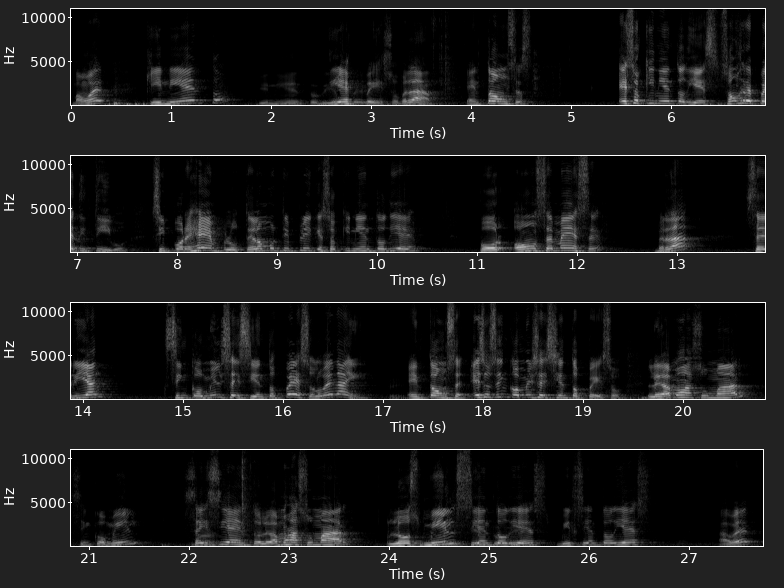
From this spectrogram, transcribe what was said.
Vamos a ver. 510 pesos. ¿verdad? Entonces, esos 510 son repetitivos. Si, por ejemplo, usted lo multiplica, esos 510 por 11 meses, ¿verdad? Serían 5.600 pesos. ¿Lo ven ahí? Entonces, esos 5.600 pesos le vamos a sumar 5.600, le vamos a sumar los 1110, 1110, a ver,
